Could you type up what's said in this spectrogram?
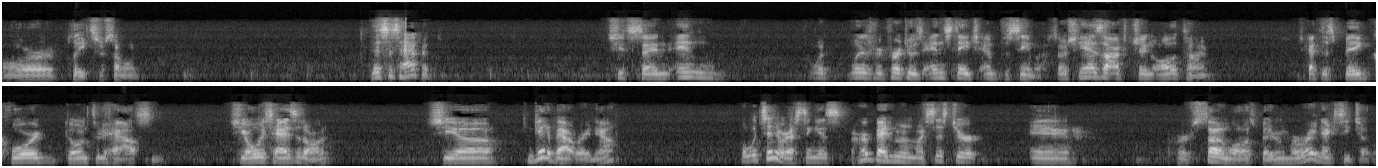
or police or someone. This has happened. She's saying in what what is referred to as end stage emphysema. So she has oxygen all the time. She's got this big cord going through the house, and she always has it on. She uh, can get about right now. But what's interesting is her bedroom my sister and her son-in-law's bedroom are right next to each other.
